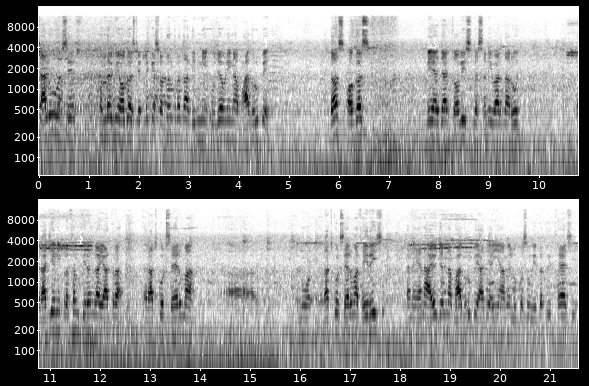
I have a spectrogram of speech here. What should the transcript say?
ચાલુ વર્ષે પંદરમી ઓગસ્ટ એટલે કે સ્વતંત્રતા દિનની ઉજવણીના ભાગરૂપે દસ ઓગસ્ટ બે હજાર ચોવીસને શનિવારના રોજ રાજ્યની પ્રથમ તિરંગા યાત્રા રાજકોટ શહેરમાં રાજકોટ શહેરમાં થઈ રહી છે અને એના આયોજનના ભાગરૂપે આજે અહીંયા અમે લોકો સૌ એકત્રિત થયા છીએ.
